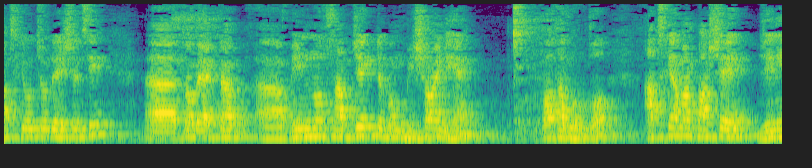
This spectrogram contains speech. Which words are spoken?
আজকেও চলে এসেছি তবে একটা ভিন্ন সাবজেক্ট এবং বিষয় নিয়ে কথা বলব আজকে আমার পাশে যিনি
